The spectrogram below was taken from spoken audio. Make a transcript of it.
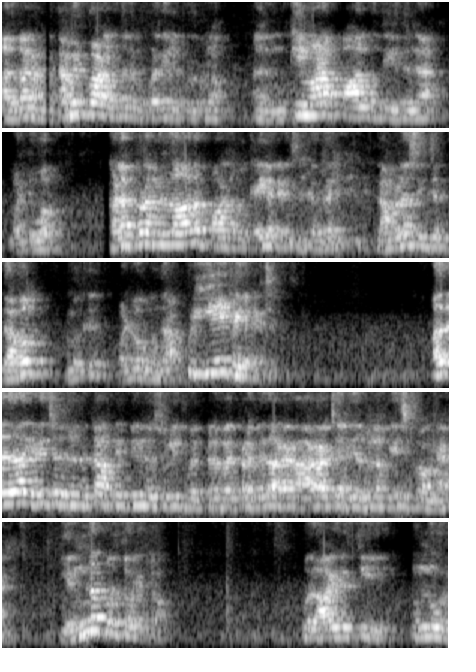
அதுதான் நம்ம தமிழ் வந்து நம்ம குழந்தைகளுக்கு கொடுக்கணும். அது முக்கியமான பால் வந்து எதுன்னா வள்ளுவம். கலப்படம் இல்லாத பால் நம்ம கையில கிடைச்சிருக்கிறது. நம்மளாம் செஞ்ச தவம் நமக்கு வள்ளுவம் வந்து அப்படியே கையில கிடைச்சிருக்கு. அதுல ஏதாவது இடைச்சல்கள் இருக்கா அப்படி இப்படின்னு சொல்லி பல பேர் பல பேர் ஆராய்ச்சி அறிஞர்கள்லாம் பேசிக்குவாங்க. என்ன பொறுத்த வரைக்கும் ஒரு ஆயிரத்தி முந்நூறு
